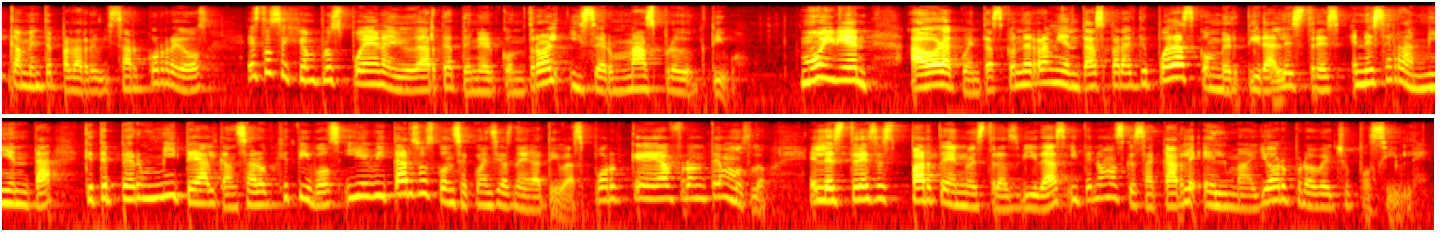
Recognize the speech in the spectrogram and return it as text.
únicamente para revisar correos, estos ejemplos pueden ayudarte a tener control y ser más productivo. Muy bien, ahora cuentas con herramientas para que puedas convertir al estrés en esa herramienta que te permite alcanzar objetivos y evitar sus consecuencias negativas, porque afrontémoslo, el estrés es parte de nuestras vidas y tenemos que sacarle el mayor provecho posible.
